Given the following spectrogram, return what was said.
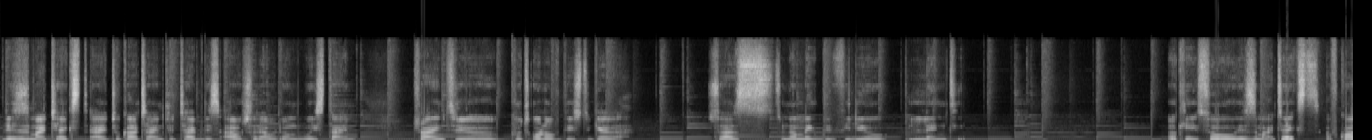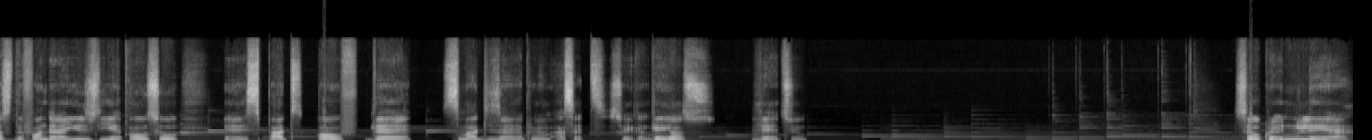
this is my text. I took our time to type this out so that we don't waste time trying to put all of this together so as to not make the video lengthy. Okay, so this is my text. Of course, the font that I used here also is part of the Smart Designer Premium assets. So you can get yours there too. So create a new layer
